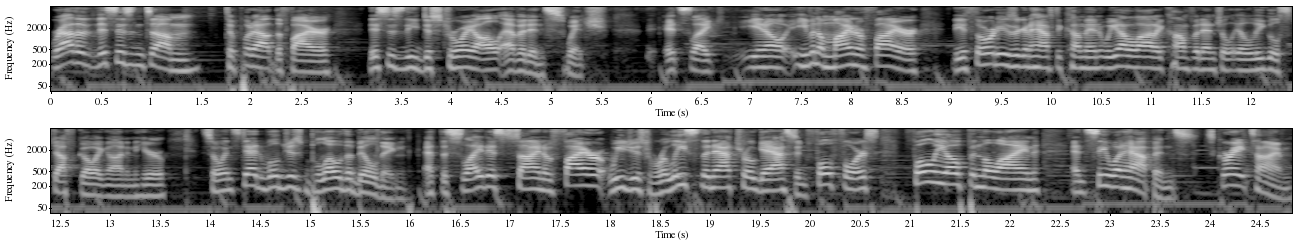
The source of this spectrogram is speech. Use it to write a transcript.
rather, this isn't um to put out the fire. This is the destroy all evidence switch. It's like, you know, even a minor fire the authorities are going to have to come in. We got a lot of confidential, illegal stuff going on in here. So instead, we'll just blow the building. At the slightest sign of fire, we just release the natural gas in full force, fully open the line, and see what happens. It's great time.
